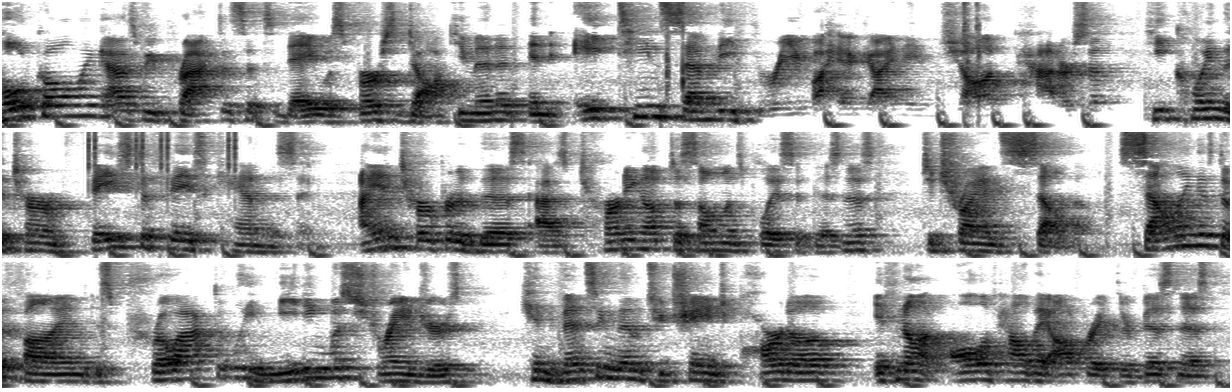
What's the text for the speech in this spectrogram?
Cold calling, as we practice it today, was first documented in 1873 by a guy named John Patterson. He coined the term face to face canvassing. I interpreted this as turning up to someone's place of business to try and sell them. Selling is defined as proactively meeting with strangers, convincing them to change part of, if not all of how they operate their business,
